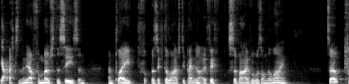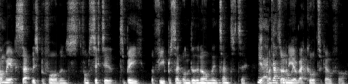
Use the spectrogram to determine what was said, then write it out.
Yep. Better than they have for most of the season, and played as if their lives depended on it, if, if survival was on the line. So, can we accept this performance from City to be a few percent under the normal intensity? Yeah, when there's only a record to go for.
